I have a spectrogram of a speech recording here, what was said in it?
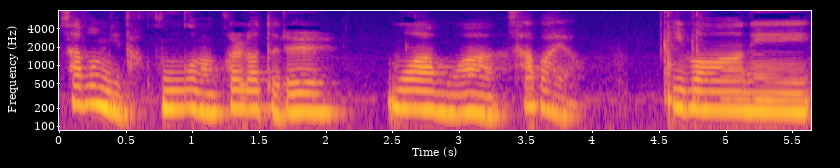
사봅니다. 궁금한 컬러들을 모아 모아 사봐요. 이번에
